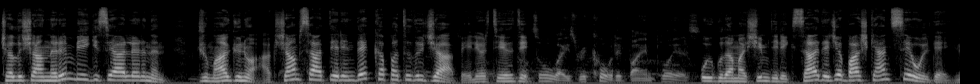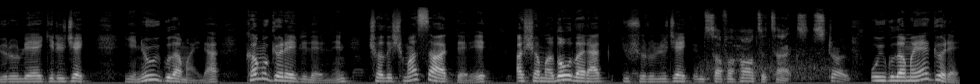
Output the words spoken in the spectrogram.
çalışanların bilgisayarlarının cuma günü akşam saatlerinde kapatılacağı belirtildi. Uygulama şimdilik sadece başkent Seul'de yürürlüğe girecek. Yeni uygulamayla kamu görevlilerinin çalışma saatleri aşamada olarak düşürülecek. Uygulamaya göre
